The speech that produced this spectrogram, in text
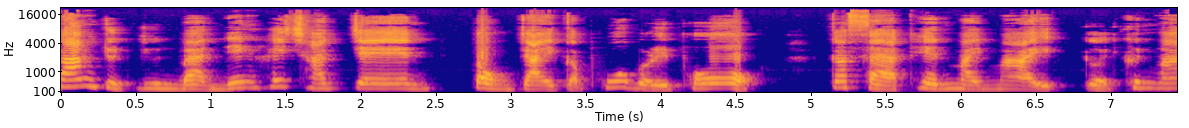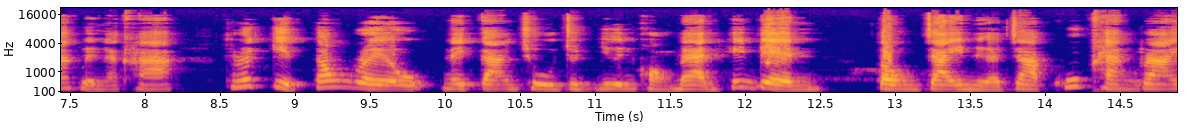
สร้างจุดยืนแบรนดิ้งให้ชัดเจน ตรงใจกับผู้บริโภค กระแสเทรนใหม่ๆ เกิดขึ้นมากเลยนะคะ ธุรกิจต้องเร็วในการชูจุดยืนของแบรนด์ให้เด่น ตรงใจเหนือจากคู่แข่งราย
